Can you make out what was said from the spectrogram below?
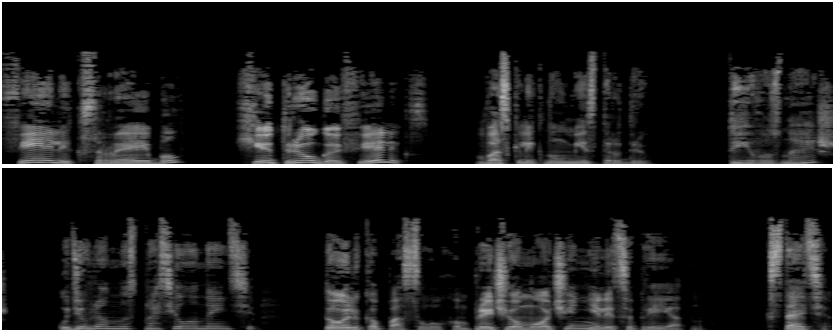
«Феликс Рейболд? Хитрюга Феликс?» — воскликнул мистер Дрю. «Ты его знаешь?» — удивленно спросила Нэнси. «Только по слухам, причем очень нелицеприятным. Кстати,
